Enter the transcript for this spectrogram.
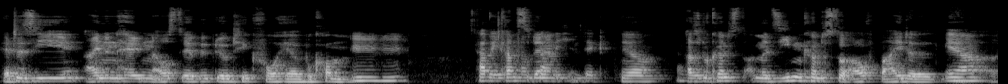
hätte sie einen Helden aus der Bibliothek vorher bekommen. Mhm. Habe ich Kannst noch du denn- gar nicht im Deck. Ja. Also du könntest mit sieben könntest du auch beide Ja.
